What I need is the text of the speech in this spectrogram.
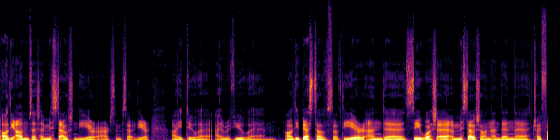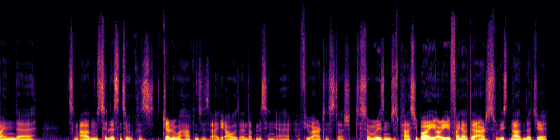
all the albums that I missed out in the year, or artists I missed out in the year, I do. Uh, I review um, all the best ofs of the year and uh, see what uh, I missed out on, and then uh, try find uh, some albums to listen to. Because generally, what happens is I always end up missing uh, a few artists that, to some reason, just pass you by, or you find out the artist released an album that you,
